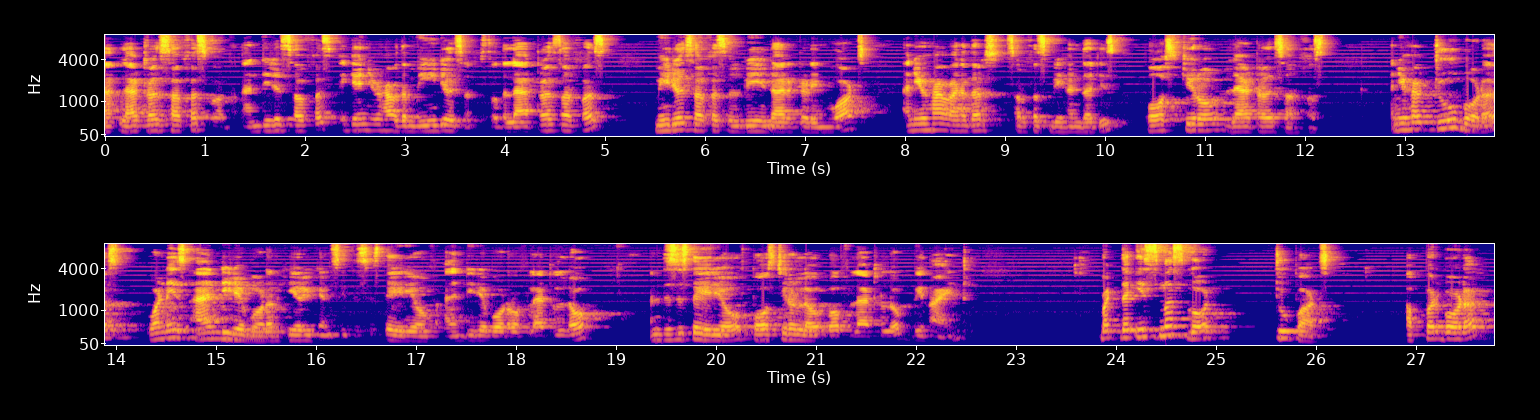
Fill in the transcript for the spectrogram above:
uh, lateral surface or the anterior surface. Again, you have the medial surface. So the lateral surface, medial surface will be directed inwards. And you have another surface behind that is posterolateral surface and you have two borders. One is anterior border. Here you can see this is the area of anterior border of lateral lobe. And this is the area of posterior lobe of lateral lobe behind. But the isthmus got two parts. Upper border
